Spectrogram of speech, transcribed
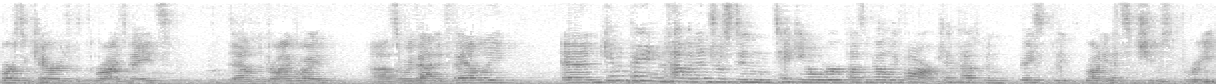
horse and carriage with the bridesmaids down the driveway. Uh, so we've added family. And Kim and Peyton have an interest in taking over Pleasant Valley Farm. Kim has been basically running it since she was three.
